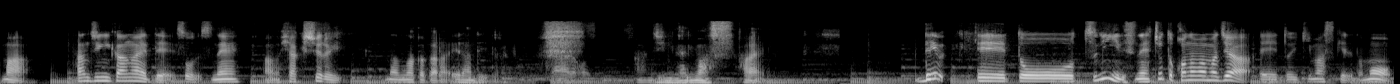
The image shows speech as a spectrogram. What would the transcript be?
まあ、単純に考えて、そうですね、あの、100種類の中から選んでいただくなるほど。感じになります。はい。で、えっ、と、次にですね、ちょっとこのままじゃあ、えっ、と、いきますけれども、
